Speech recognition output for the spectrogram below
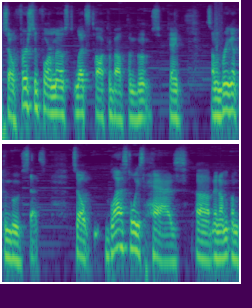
So first and foremost, let's talk about the moves, okay? So I'm gonna bring up the move sets. So Blastoise has, um, and I'm, I'm,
